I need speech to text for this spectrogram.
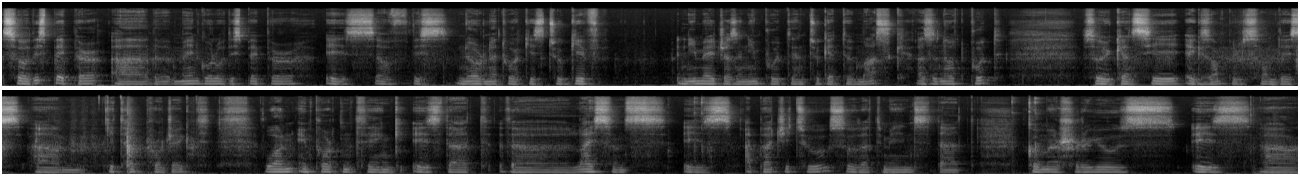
so this paper, uh, the main goal of this paper is of this neural network is to give an image as an input and to get a mask as an output. So you can see examples on this um, GitHub project. One important thing is that the license is Apache 2, so that means that commercial use is uh,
